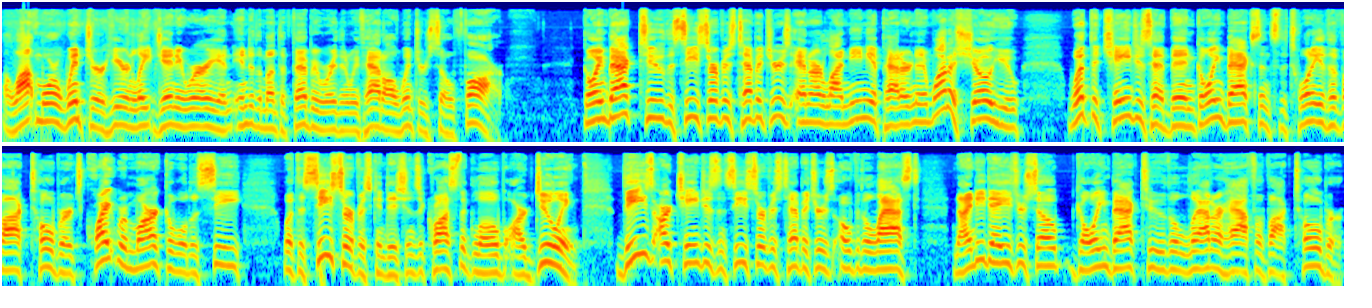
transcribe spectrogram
a lot more winter here in late January and into the month of February than we've had all winter so far. Going back to the sea surface temperatures and our La Nina pattern, and I want to show you what the changes have been going back since the 20th of October. It's quite remarkable to see what the sea surface conditions across the globe are doing. These are changes in sea surface temperatures over the last 90 days or so, going back to the latter half of October.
